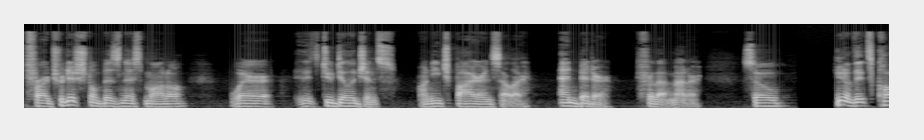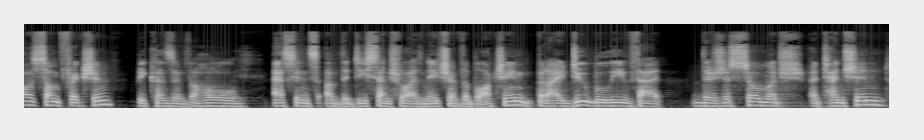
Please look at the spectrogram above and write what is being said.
for our traditional business model, where it's due diligence on each buyer and seller and bidder for that matter. So, you know, it's caused some friction because of the whole essence of the decentralized nature of the blockchain. But I do believe that there's just so much attention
